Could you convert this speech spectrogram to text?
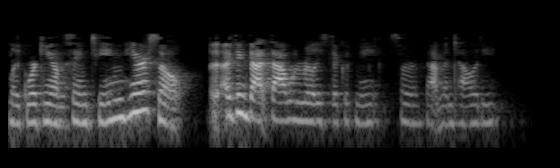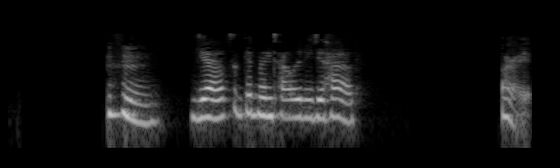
like working on the same team here. So i think that that would really stick with me sort of that mentality. Hmm yeah that's a good mentality to have. All right.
